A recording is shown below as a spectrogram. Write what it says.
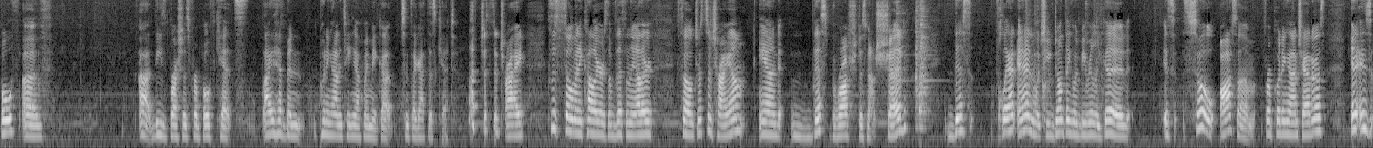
both of uh, these brushes for both kits. I have been putting on and taking off my makeup since I got this kit. Just to try because there's so many colors of this and the other. So just to try them. And this brush does not shed. This flat end, which you don't think would be really good, is so awesome for putting on shadows. It is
